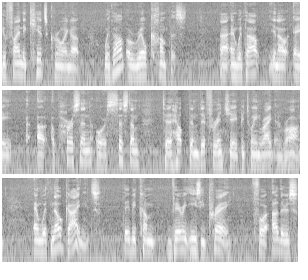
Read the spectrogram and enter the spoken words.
You find the kids growing up without a real compass uh, and without you know a, a, a person or a system to help them differentiate between right and wrong and with no guidance they become very easy prey for others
